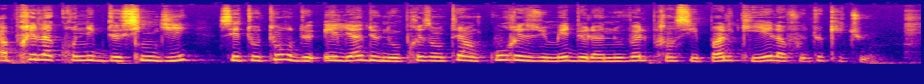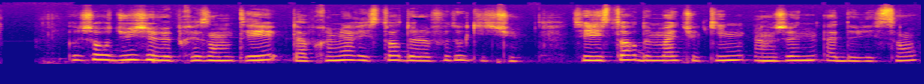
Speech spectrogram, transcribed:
Après la chronique de Cindy, c'est au tour de Elia de nous présenter un court résumé de la nouvelle principale qui est la photo qui tue. Aujourd'hui, je vais présenter la première histoire de la photo qui tue. C'est l'histoire de Matthew King, un jeune adolescent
